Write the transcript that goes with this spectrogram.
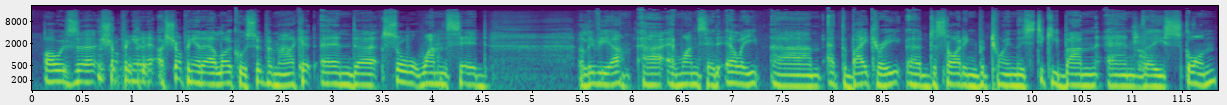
I was uh, shopping at our, shopping at our local supermarket and uh, saw one said. Olivia uh, and one said Ellie um, at the bakery, uh, deciding between the sticky bun and the scone.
